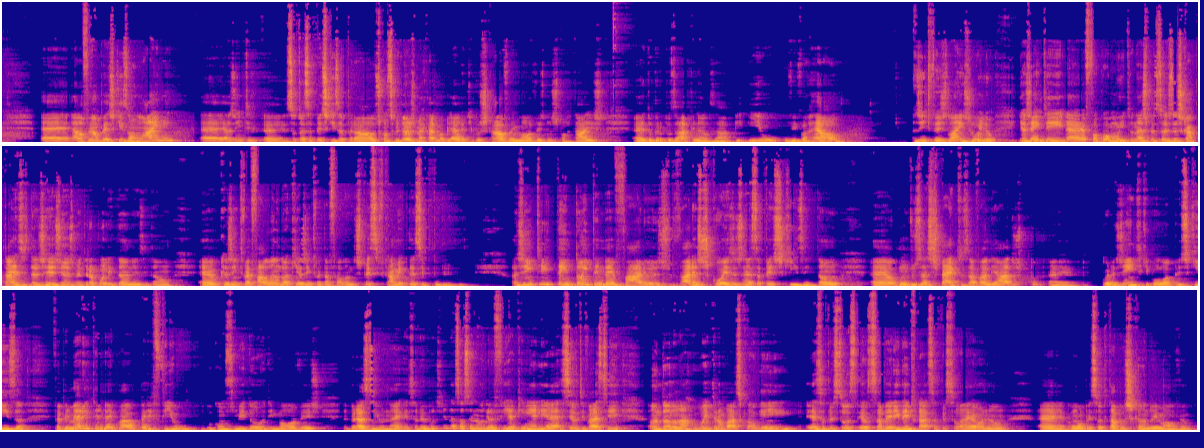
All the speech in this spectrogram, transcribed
É, ela foi uma pesquisa online, é, a gente é, soltou essa pesquisa para os consumidores do mercado imobiliário que buscavam imóveis nos portais é, do Grupo Zap, né, o Zap e o, o Viva Real. A gente fez lá em julho e a gente é, focou muito nas pessoas das capitais e das regiões metropolitanas. Então, é, o que a gente vai falando aqui, a gente vai estar falando especificamente desse público. A gente tentou entender vários, várias coisas nessa pesquisa. Então, é, alguns dos aspectos avaliados é, por a gente que bolou a pesquisa foi primeiro entender qual é o perfil do consumidor de imóveis no Brasil, né? Quer saber um pouquinho da sua cenografia, quem ele é. Se eu tivesse andando na rua e trombasse com alguém, essa pessoa, eu saberia identificar se a pessoa é ou não é, uma pessoa que está buscando um imóvel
